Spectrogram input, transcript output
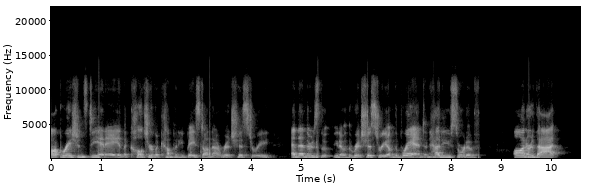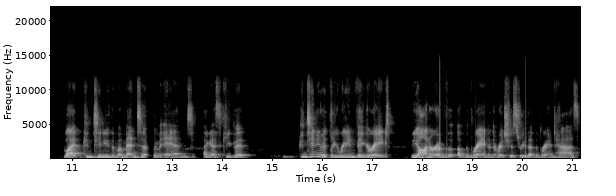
operations DNA and the culture of a company based on that rich history. And then there's the, you know, the rich history of the brand and how do you sort of honor that but continue the momentum and I guess keep it continuously reinvigorate the honor of the of the brand and the rich history that the brand has.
